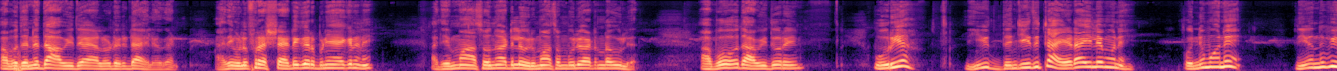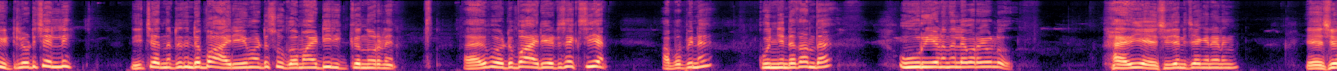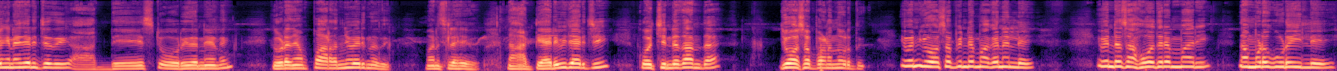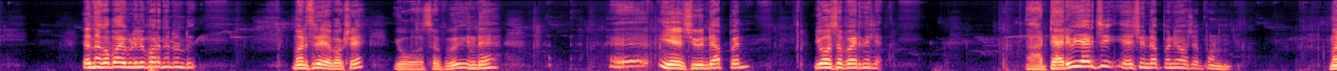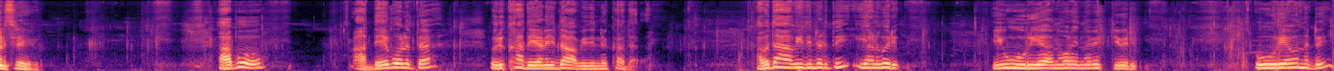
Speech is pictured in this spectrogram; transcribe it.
അപ്പോൾ തന്നെ ദാവീദ് അയാളോട് ഒരു ഡയലോഗാണ് അത് ഇവൾ ഫ്രഷായിട്ട് ഗർഭിണി ആയിക്കണേ. മാസം മാസമൊന്നും ആയിട്ടില്ല ഒരു മാസം പോലും ആയിട്ടുണ്ടാവില്ല അപ്പോൾ ദാവീദ് പറയും ഊറിയ നീ യുദ്ധം ചെയ്ത് ടയർഡായില്ലേ മോനെ? പൊന്നു മോനെ നീ ഒന്ന് വീട്ടിലോട്ട് ചെല്ലി. നീ ചെന്നിട്ട് നിന്റെ ഭാര്യയുമായിട്ട് സുഖമായിട്ട് ഇരിക്കുമെന്ന് പറഞ്ഞേ. അതായത് പോയിട്ട് ഭാര്യയായിട്ട് സെക്സ് ചെയ്യാൻ. അപ്പോൾ പിന്നെ കുഞ്ഞിന്റെ തന്ത ഊറിയണമെന്നല്ലേ പറയുള്ളൂ. അത് യേശു ജനിച്ച എങ്ങനെയാണ്? യേശു എങ്ങനെയാണ് ജനിച്ചത്? അതേ സ്റ്റോറി തന്നെയാണ് ഇവിടെ ഞാൻ പറഞ്ഞു വരുന്നത്. മനസ്സിലായോ? നാട്ടുകാർ വിചാരിച്ച് കൊച്ചിന്റെ തന്ത ജോസഫാണെന്ന് ഓർത്ത്. ഇവൻ ജോസഫിന്റെ മകനല്ലേ? ഇവന്റെ സഹോദരന്മാർ നമ്മുടെ കൂടെ ഇല്ലേ? എന്നൊക്കെ ബൈബിളിൽ പറഞ്ഞിട്ടുണ്ട്. മനസ്സിലായോ? പക്ഷേ യോസഫിന്റെ യേശുവിന്റെ അപ്പൻ യോസഫായിരുന്നില്ല നാട്ടുകാർ വിചാരിച്ച് യേശുവിന്റെ അപ്പൻ മനസ്സിലായി? വരും അപ്പോൾ അതേപോലത്തെ ഒരു കഥയാണ് ഈ ദാവീദിന്റെ കഥ. അപ്പോൾ ദാവീദിന്റെ അടുത്ത് ഇയാൾ വരും. ഈ ഊറിയ എന്ന് പറയുന്ന വ്യക്തി വരും. ഊറിയ വന്നിട്ട്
